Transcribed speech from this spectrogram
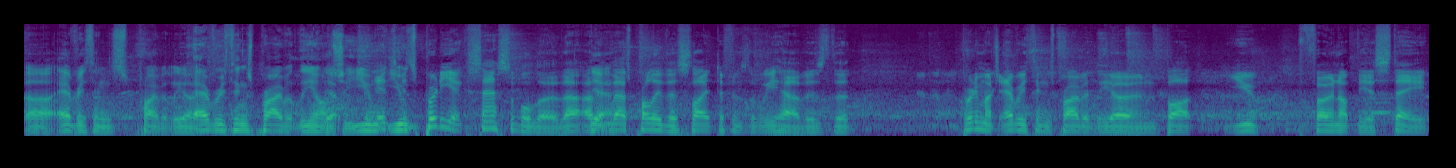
Uh, everything's privately owned. Everything's privately owned. Yeah. So you, it's, you it's pretty accessible though. That I Yeah. think that's probably the slight difference that we have is that pretty much everything's privately owned, but you phone up the estate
